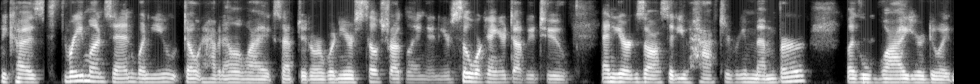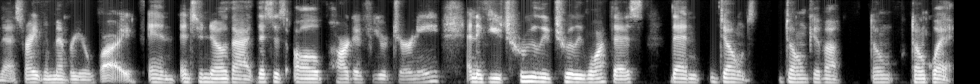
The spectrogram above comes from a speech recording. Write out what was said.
because three months in, when you don't have an LOI accepted or when you're still struggling and you're still working on your W 2 and you're exhausted, you have to remember like why you're doing this, right? Remember your why and to know that this is all part of your journey. And if you truly truly want this then don't don't give up. Don't don't quit.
